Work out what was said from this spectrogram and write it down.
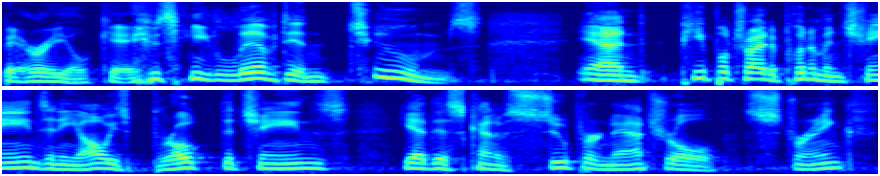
burial caves. He lived in tombs. And people tried to put him in chains, and he always broke the chains. He had this kind of supernatural strength.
